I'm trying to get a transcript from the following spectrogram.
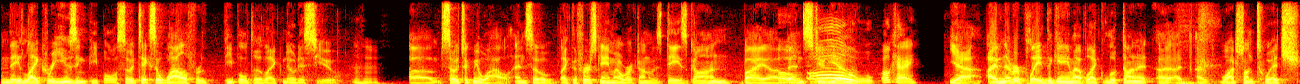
and they like reusing people. So it takes a while for people to like notice you. Um, so it took me a while. And so like the first game I worked on was Days Gone by uh, Oh. Bend Studio. Oh, okay. Yeah, I've never played the game. I've like looked on it. Uh, I, I've watched on Twitch.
